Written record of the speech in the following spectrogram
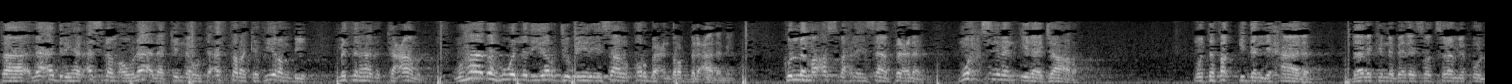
فلا أدري هل أسلم أو لا لكنه تأثر كثيرا بمثل هذا التعامل. وهذا هو الذي يرجو به الإنسان القرب عند رب العالمين. كلما أصبح الإنسان فعلا محسنا إلى جاره متفقدا لحاله. ذلك النبي عليه الصلاة والسلام يقول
